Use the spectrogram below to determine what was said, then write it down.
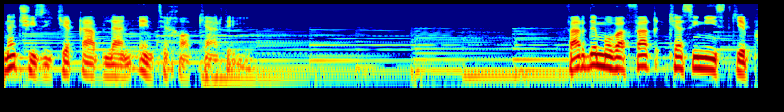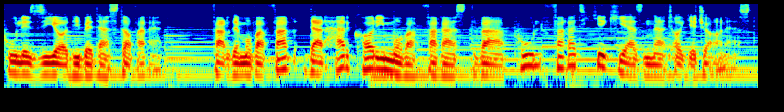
نه چیزی که قبلا انتخاب کرده ای. فرد موفق کسی نیست که پول زیادی به دست آورد. فرد موفق در هر کاری موفق است و پول فقط یکی از نتایج آن است.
